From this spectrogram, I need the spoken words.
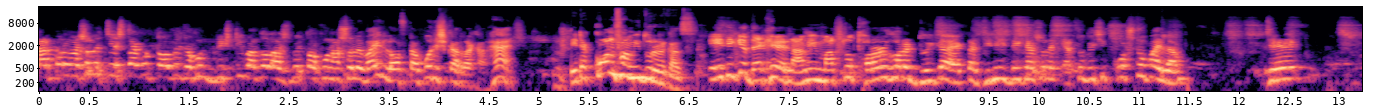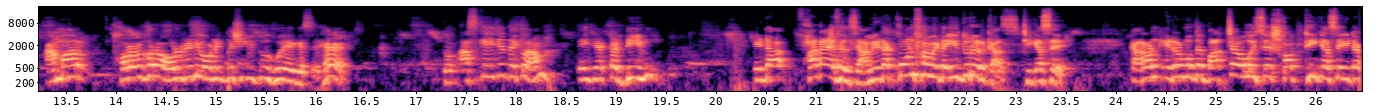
তারপরে আসলে চেষ্টা করতে হবে যখন বৃষ্টি বাদল আসবে তখন আসলে ভাই লফটা পরিষ্কার রাখার হ্যাঁ? এটা কনফার্ম ইঁদুরের কাজ। এইদিকে দেখেন আমি মাত্র থরের ঘরের দুইটা একটা জিনিস দেখে আসলে এত বেশি কষ্ট পাইলাম যে আমার থরের ঘরে অলরেডি অনেক বেশি ইঁদুর হয়ে গেছে হ্যাঁ? তো আজকে এই যে দেখলাম এই যে একটা ডিম এটা ফাটায় ফেলছে। আমি এটা কনফার্ম এটা ইঁদুরের কাজ ঠিক আছে? কারণ এটার মধ্যে বাচ্চাও হয়েছে সব ঠিক আছে এটা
